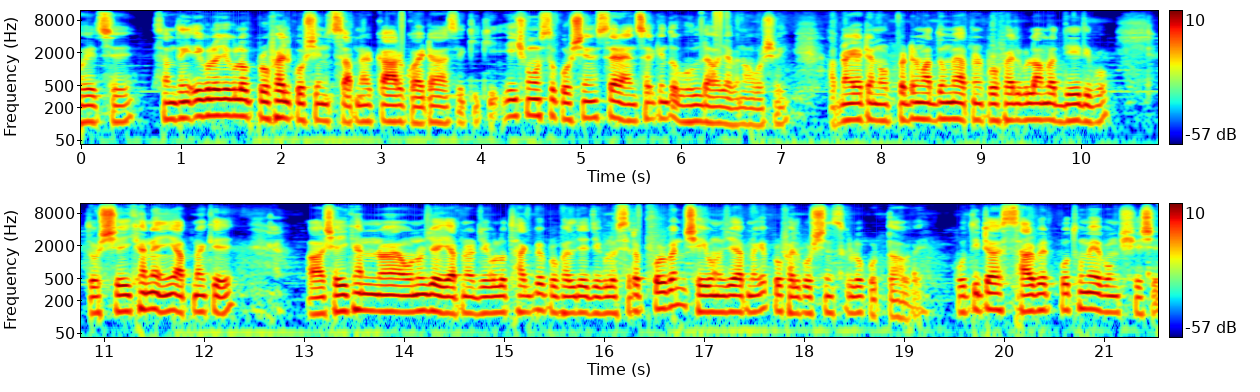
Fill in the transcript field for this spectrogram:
হয়েছে সামথিং এগুলো যেগুলো প্রোফাইল কোশ্চেন্স আপনার কার কয়টা আছে, কী কী, এই সমস্ত কোশ্চেন্সের অ্যান্সার কিন্তু ভুল দেওয়া যাবে না অবশ্যই। আপনাকে একটা নোটপ্যাডের মাধ্যমে আপনার প্রোফাইলগুলো আমরা দিয়ে দিব। তো সেইখানেই আপনাকে সেইখান অনুযায়ী আপনার যেগুলো থাকবে প্রোফাইল যে, যেগুলো সেট করবেন, সেই অনুযায়ী আপনাকে প্রোফাইল কোশ্চেন্সগুলো করতে হবে। প্রতিটা সার্ভের প্রথমে এবং শেষে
